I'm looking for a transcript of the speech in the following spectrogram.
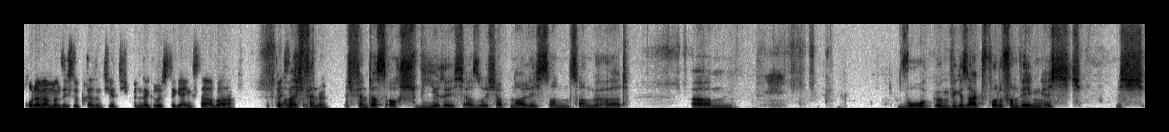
Oder wenn man sich so präsentiert, ich bin der größte Gangster, aber Aber ich finde ne? ich find das auch schwierig. Also ich habe neulich so einen Song gehört, ähm, wo irgendwie gesagt wurde von wegen, ich, ich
